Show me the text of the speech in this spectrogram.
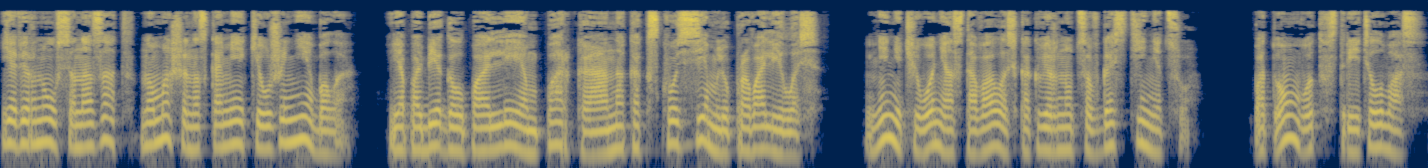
Я вернулся назад, но Маши на скамейке уже не было. Я побегал по аллеям парка, а она как сквозь землю провалилась. Мне ничего не оставалось, как вернуться в гостиницу. Потом вот встретил вас.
